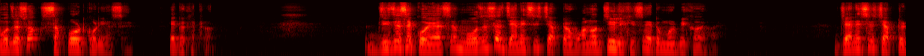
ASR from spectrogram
মজেছক ছাপৰ্ট কৰি আছে এইটো ক্ষেত্ৰত জিজেছে কৈ আছে মজেছে জেনেচিছ চেপ্টাৰ ওৱানত যি লিখিছে এইটো মোৰ বিষয় হয় জেনেচিছ চেপ্টাৰ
